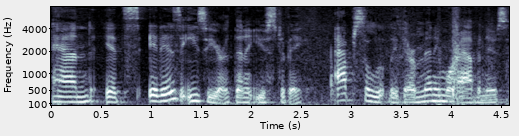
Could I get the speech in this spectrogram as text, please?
And it's it is easier than it used to be. Absolutely. There are many more avenues.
